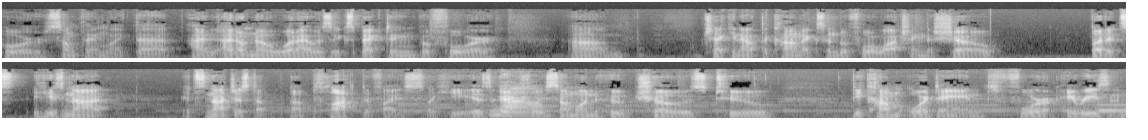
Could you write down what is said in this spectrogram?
or something like that. I, I don't know what I was expecting before um, checking out the comics and before watching the show, but it's he's not it's not just a, a plot device. Like he is No. actually someone who chose to become ordained for a reason.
